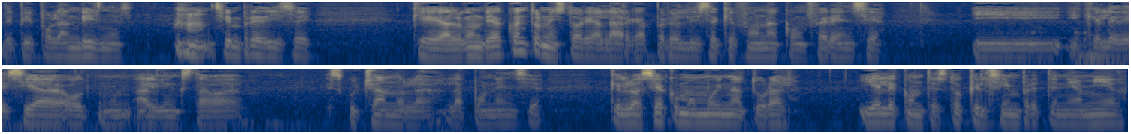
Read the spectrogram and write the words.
de People and Business, siempre dice que algún día cuenta una historia larga, pero él dice que fue una conferencia y, que le decía a alguien que estaba escuchando la, la, ponencia que lo hacía como muy natural y él le contestó que él siempre tenía miedo.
